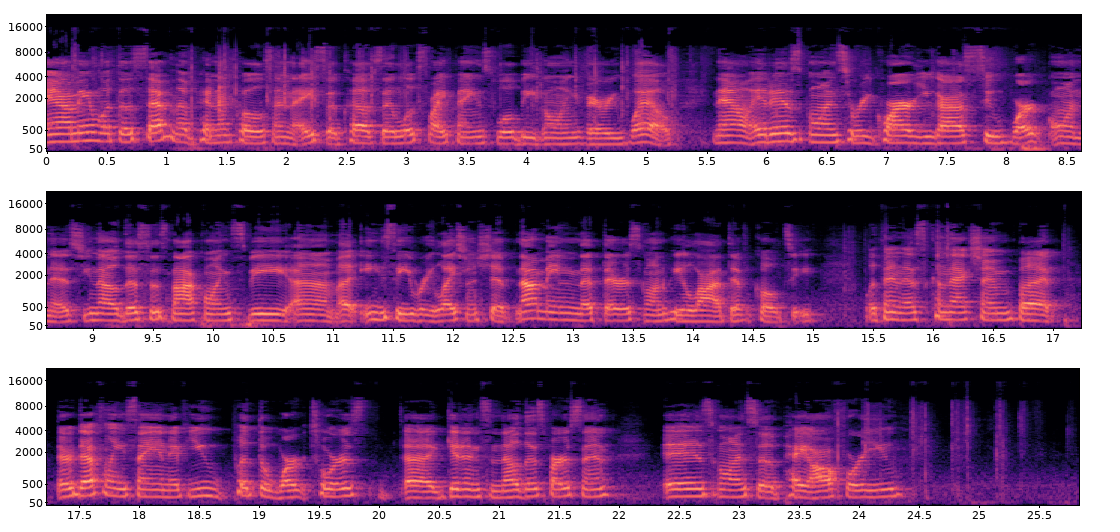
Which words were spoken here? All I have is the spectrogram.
and I mean, with the Seven of Pentacles and the Ace of Cups, it looks like things will be going very well. Now, it is going to require you guys to work on this. You know, this is not going to be um, an easy relationship. Not meaning that there is going to be a lot of difficulty within this connection, but they're definitely saying if you put the work towards uh, getting to know this person, it is going to pay off for you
